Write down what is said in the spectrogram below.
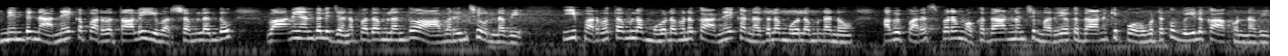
నిండిన అనేక పర్వతాలు ఈ వర్షంలందు వాని జనపదములందు ఆవరించి ఉన్నవి. ఈ పర్వతముల మూలమునకు అనేక నదుల మూలములను అవి పరస్పరం ఒకదాని నుంచి మరి ఒకదానికి పోవుటకు వీలు కాకున్నవి.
